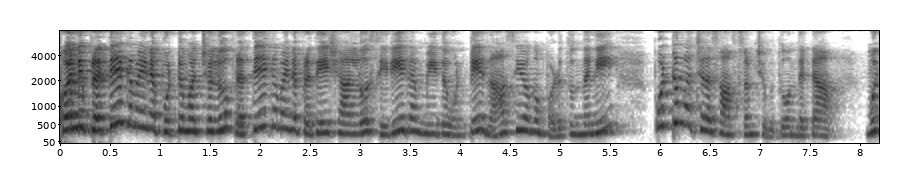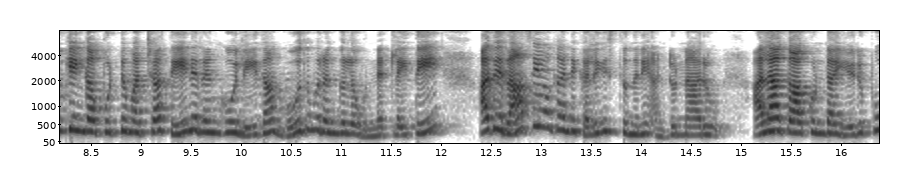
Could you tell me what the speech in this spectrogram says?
కొన్ని ప్రత్యేకమైన పుట్టుమచ్చలు ప్రత్యేకమైన ప్రదేశాల్లో శరీరం మీద ఉంటే రాశియోగం పడుతుందని పుట్టుమచ్చల శాస్త్రం చెబుతోందట. ముఖ్యంగా పుట్టుమచ్చ తేనె రంగు లేదా గోధుమ రంగులో ఉన్నట్లయితే అది రాశియోగాన్ని కలిగిస్తుందని అంటున్నారు. అలా కాకుండా ఎరుపు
